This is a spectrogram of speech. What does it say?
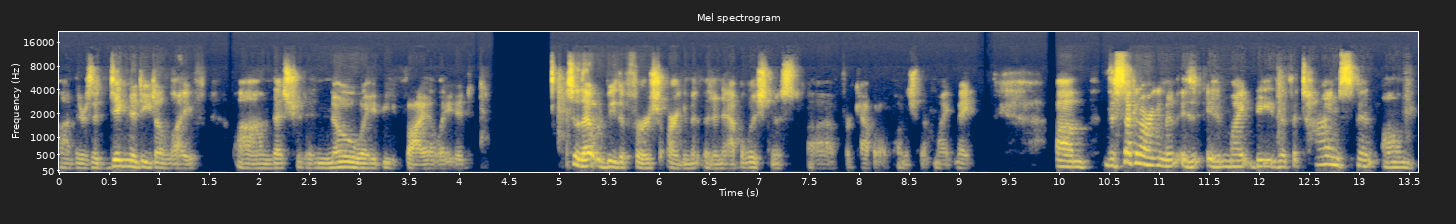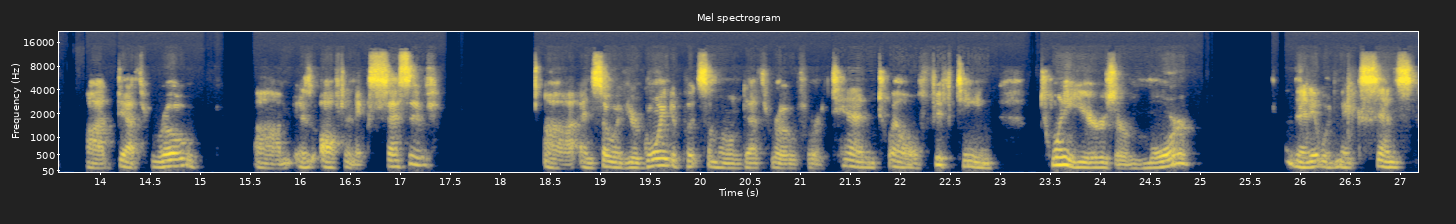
Uh, there's a dignity to life um, that should in no way be violated. So that would be the first argument that an abolitionist uh, for capital punishment might make. Um, the second argument is it might be that the time spent on uh, death row um, is often excessive uh, and so if you're going to put someone on death row for 10, 12, 15, 20 years or more, then it would make sense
